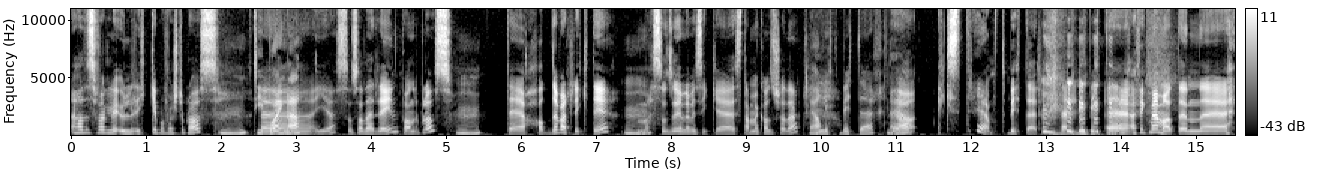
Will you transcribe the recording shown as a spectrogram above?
Jeg hadde selvfølgelig Ulrikke på førsteplass. Mm, Ti poeng der. Uh, yes. Og så hadde jeg Rein på andreplass. Mm. Det hadde vært riktig. Mm. Mest sannsynlig hvis ikke stemmer hva som skjedde. Ja. Litt bitter. Ja. Ekstremt bitter. Veldig Eh, jeg fikk med meg at en, eh,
